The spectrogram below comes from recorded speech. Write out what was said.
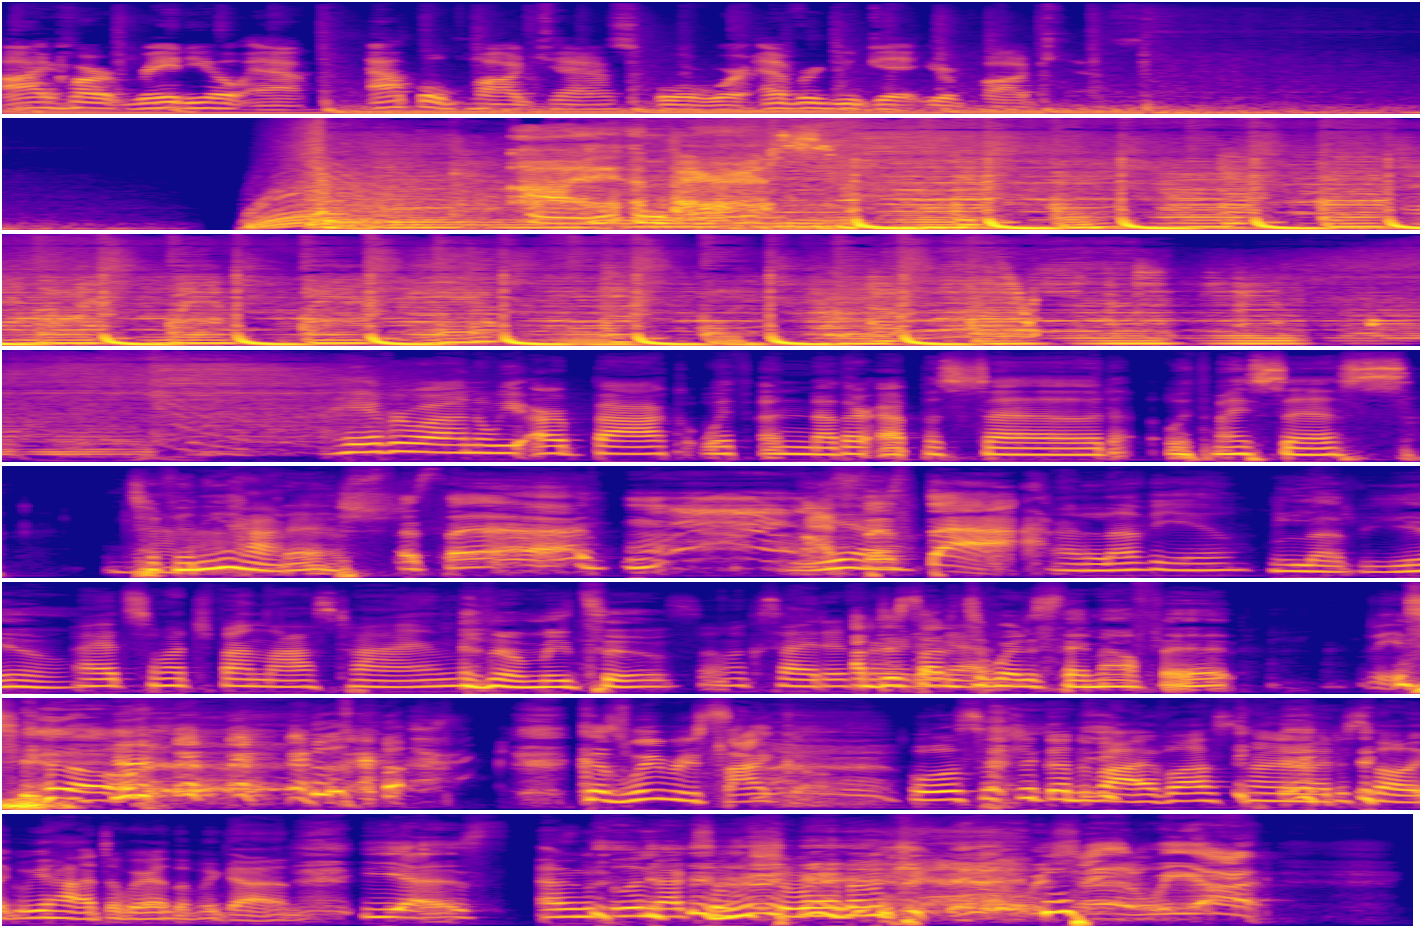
iHeartRadio app, Apple Podcasts, or wherever you get your podcasts. I am Paris. Hey everyone, we are back with another episode with my sis, Tiffany Haddish. I said, mm, my Yeah. sister. I love you. Love you. I had so much fun last time. I know, me too. So I'm excited. I decided to again. wear the same outfit Me too. because we recycle. well, it was such a good vibe last time. I just felt like we had to wear them again. Yes. And for the next one, we should wear them again. we should. We are.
